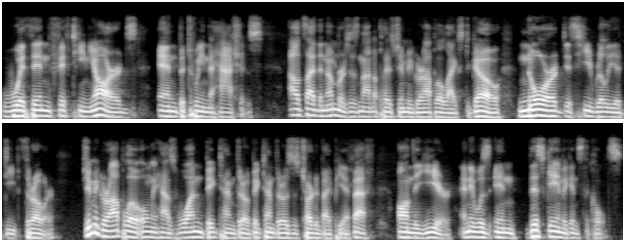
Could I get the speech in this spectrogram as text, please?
within 15 yards and between the hashes. Outside the numbers is not a place Jimmy Garoppolo likes to go, nor is he really a deep thrower. Jimmy Garoppolo only has one big time throw. Big time throws is charted by PFF on the year, and it was in this game against the Colts.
